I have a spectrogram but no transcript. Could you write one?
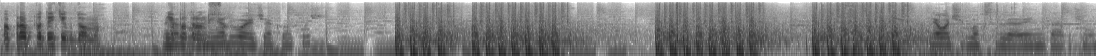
Попробуй подойти к дому. Мне Меня, патрон меня двое чекают, слышишь? Я очень плохо стреляю, я не знаю почему.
